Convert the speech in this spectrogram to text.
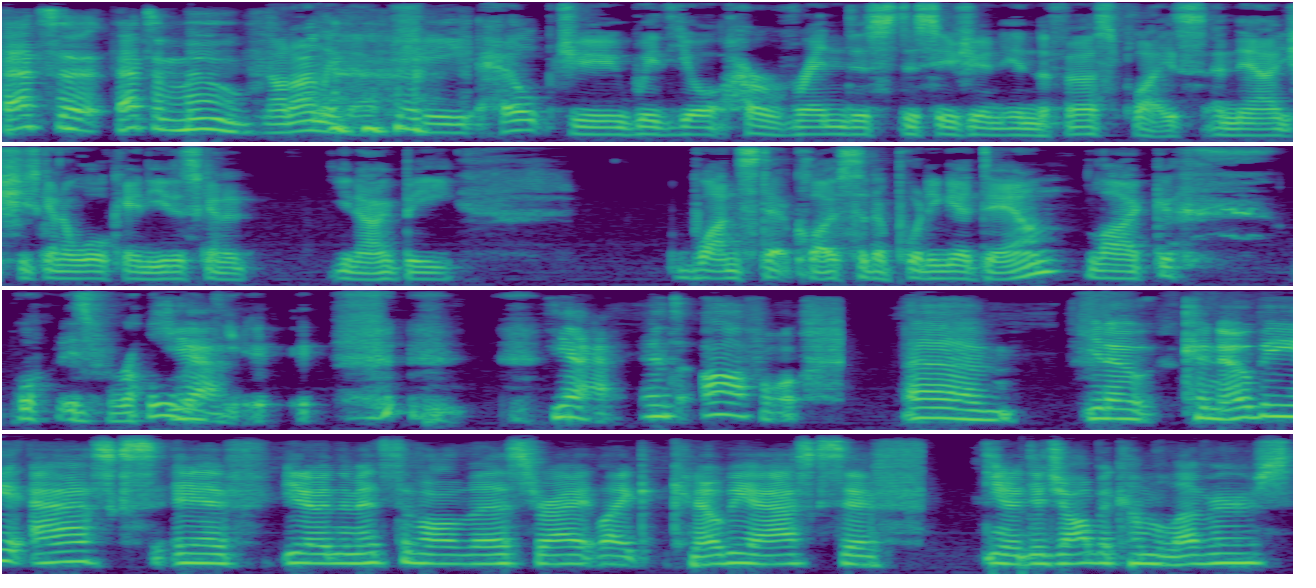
that's a that's a move. Not only that, she helped you with your horrendous decision in the first place, and now she's going to walk in. You're just going to, you know, be one step closer to putting her down. Like, what is wrong Yeah. with you? Yeah, it's awful. Um, you know, Kenobi asks if, you know, in the midst of all this, right? Like Kenobi asks if, you know, did y'all become lovers?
